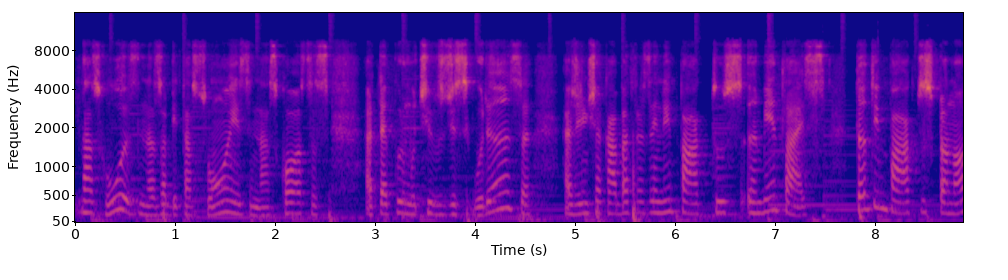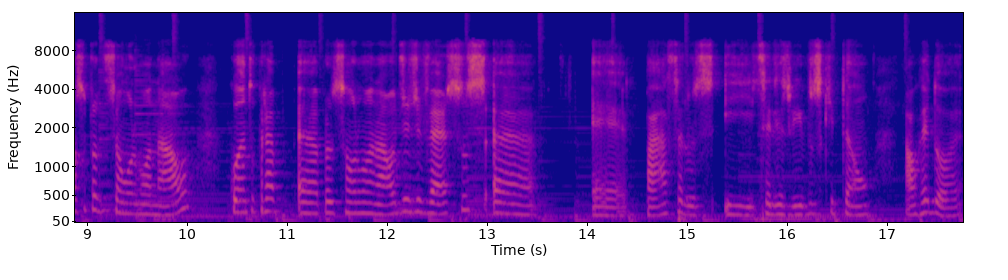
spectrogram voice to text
nas ruas, nas habitações e nas costas, até por motivos de segurança, a gente acaba trazendo impactos ambientais, tanto impactos para a nossa produção hormonal, quanto para a produção hormonal de diversos é, pássaros e seres vivos que estão ao redor.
